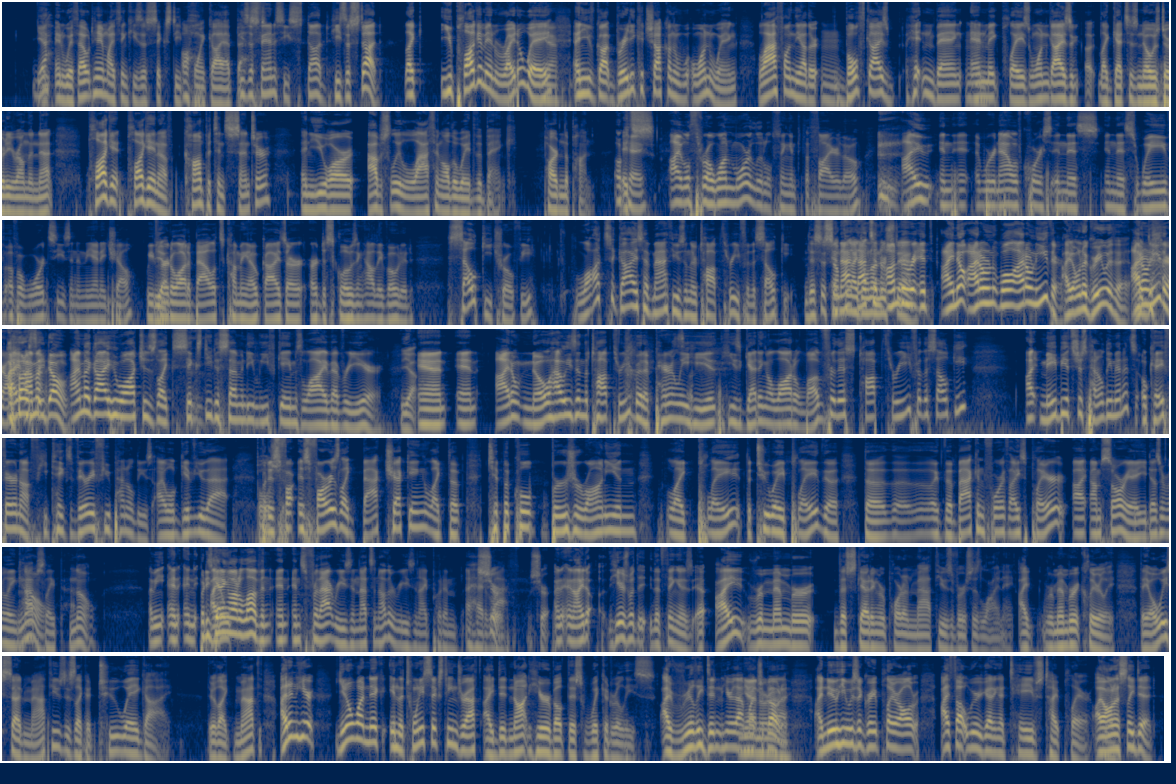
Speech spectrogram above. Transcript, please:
yeah And, and without him, I think he's a 60 Oh, point guy at best. he's a fantasy stud He's a stud. Like you plug him in right away, Yeah. and you've got Brady Tkachuk on the w- one wing, Laugh on the other. Mm. Both guys hit and bang and make plays. One guy's uh, like gets his nose dirty around the net. Plug in plug in a competent center, and you are absolutely laughing all the way to the bank. Pardon the pun. Okay. It's- I will throw one more little thing into the fire though. I and uh, we're now of course in this in this wave of award season in the NHL. We've Yeah. heard a lot of ballots coming out. Guys are are disclosing how they voted. Selke trophy. Lots of guys have Matthews in their top 3 for the Selke. This is something that, I that's don't an understand. under it I know I don't well I don't either. I don't agree with it. I don't either. I, I, honestly I'm a, don't. I'm a guy who watches like 60 to 70 Leaf games live every year. yeah. And and I don't know how he's in the top three, but apparently he is, he's getting a lot of love for this top three for the Selke. I maybe it's just penalty minutes. Okay, fair enough. He takes very few penalties. I will give you that. But as far as far as like back checking, like the typical Bergeronian like play, the two way play, the the the like the back and forth ice player, I I'm sorry, he doesn't really no. encapsulate that. No. I mean, and and But he's getting a lot of love, and, and, and for that reason, that's another reason I put him ahead Sure, of Laugh. sure. And and I don't- here's what the, the thing is. Uh, I remember the scouting report on Matthews versus Laine. I remember it clearly. They always said Matthews is like a two-way guy. They're like Matthew. I didn't hear. You know what, Nick? In the 2016 draft, I did not hear about this wicked release. I really didn't hear that Yeah, much about did it. I knew he was a great player. All I thought we were getting a Toews type player. I honestly did.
